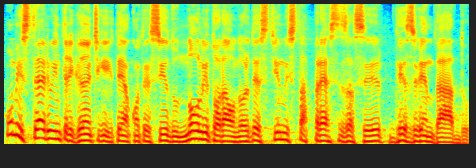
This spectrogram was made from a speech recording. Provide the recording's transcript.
Um mistério intrigante que tem acontecido no litoral nordestino está prestes a ser desvendado.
